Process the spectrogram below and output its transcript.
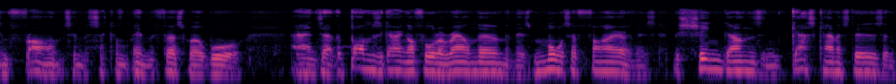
in France in the second in the First World War, and uh, the bombs are going off all around them, and there's mortar fire, and there's machine guns and gas canisters, and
